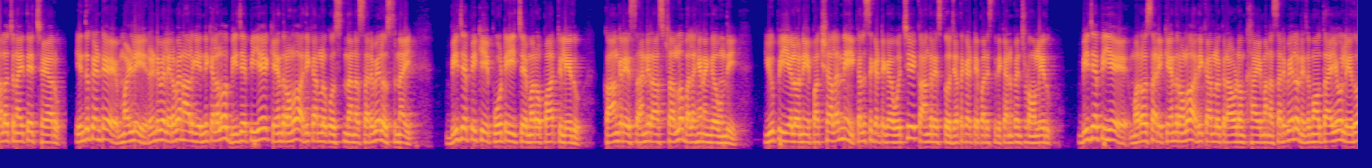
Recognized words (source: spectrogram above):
ఆలోచన అయితే చేయరు. ఎందుకంటే మళ్ళీ రెండు వేల ఇరవై నాలుగు ఎన్నికలలో బీజేపీయే కేంద్రంలో అధికారంలోకి వస్తుందన్న సర్వేలు వస్తున్నాయి. బీజేపీకి పోటీ ఇచ్చే మరో పార్టీ లేదు. కాంగ్రెస్ అన్ని రాష్ట్రాల్లో బలహీనంగా ఉంది. యూపీఏలోని పక్షాలన్నీ కలిసికట్టుగా వచ్చి కాంగ్రెస్తో జతకట్టే పరిస్థితి కనిపించడం లేదు. బీజేపీయే మరోసారి కేంద్రంలో అధికారంలోకి రావడం ఖాయమన్న సర్వేలు నిజమవుతాయో లేదో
